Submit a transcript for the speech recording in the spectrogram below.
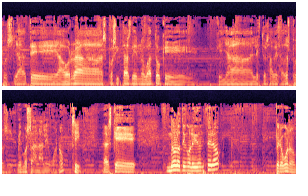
pues ya te ahorras cositas de novato que, que ya lectores avezados, pues vemos a la legua, ¿no? Sí. La verdad es que no lo tengo leído entero, pero bueno,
